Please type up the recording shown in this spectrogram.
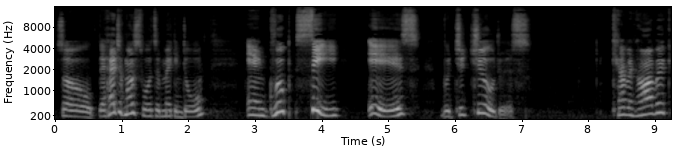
so the Hendrick Motorsports are making duel. And Group C is Richard Childress. Kevin Harvick,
